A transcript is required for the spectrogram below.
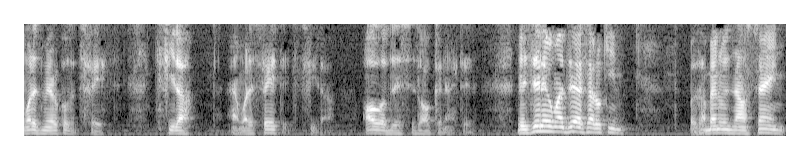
what is miracles? It's faith. And what is faith? It's tefillah. All of this is all connected. But Rabbeinu is now saying,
